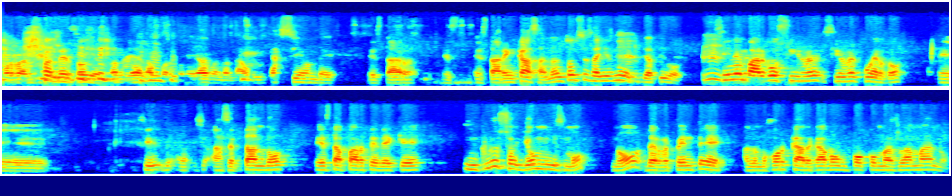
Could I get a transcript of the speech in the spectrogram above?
Por razones obvias, ¿no? la oportunidad, bueno, la obligación de estar, estar en casa, ¿no? Entonces ahí es muy equitativo. Sin embargo, sí, sí recuerdo, eh, aceptando esta parte de que incluso yo mismo, ¿no? De repente a lo mejor cargaba un poco más la mano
